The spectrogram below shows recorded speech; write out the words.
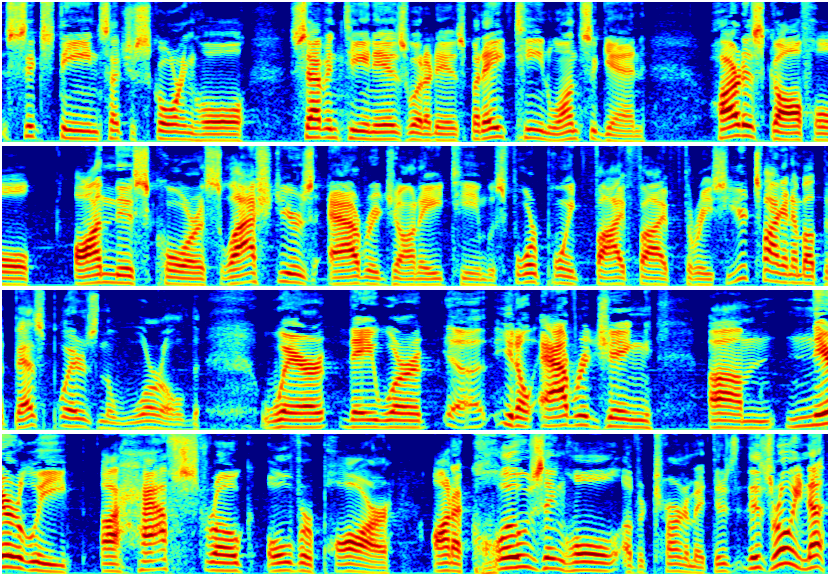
16, such a scoring hole. 17 is what it is, but 18, once again, hardest golf hole on this course. Last year's average on 18 was 4.553. So you're talking about the best players in the world where they were, uh, you know, averaging um, nearly a half stroke over par on a closing hole of a tournament. There's there's really not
